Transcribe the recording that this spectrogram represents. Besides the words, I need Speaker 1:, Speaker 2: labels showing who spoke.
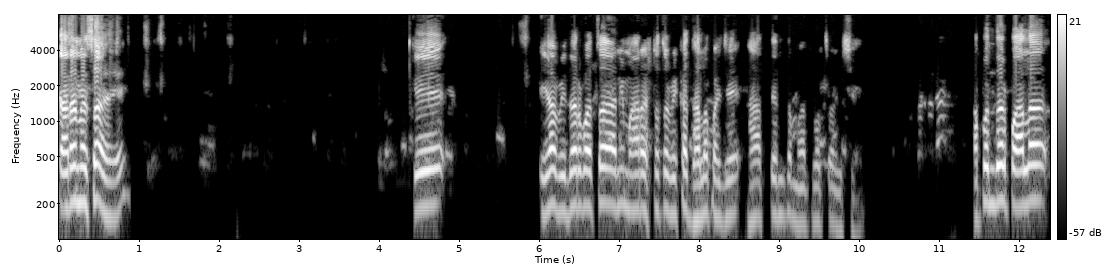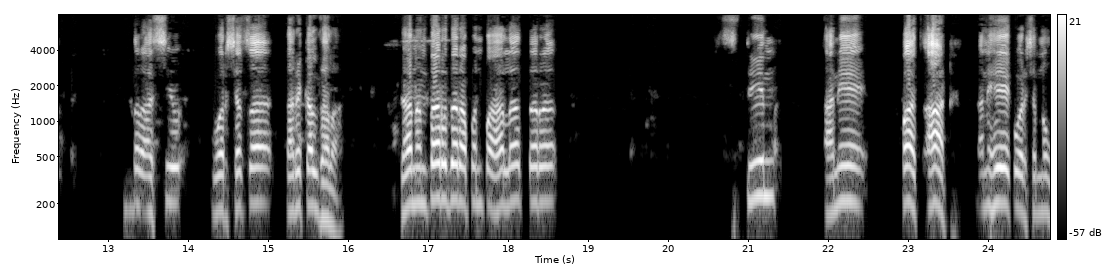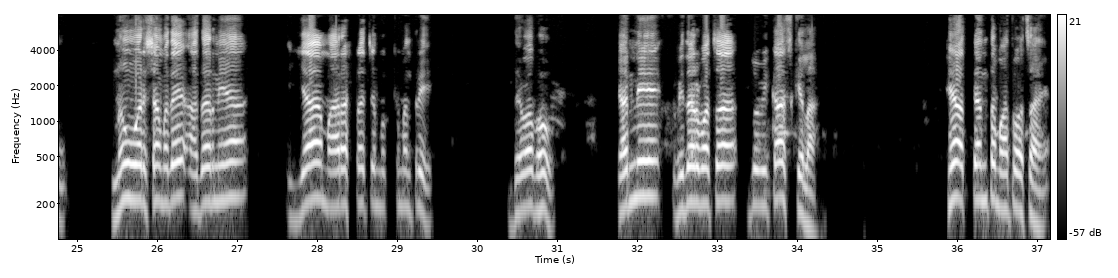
Speaker 1: कारण असं आहे की या विदर्भाचा आणि महाराष्ट्राचा विकास झाला पाहिजे हा अत्यंत महत्त्वाचा विषय. आपण जर पाहिलं तर अस्सी वर्षाचा कार्यकाल झाला. त्यानंतर जर आपण पाहिलं तर तीन आणि पाच आठ आणि हे एक वर्ष नऊ. नऊ वर्षामध्ये आदरणीय या महाराष्ट्राचे मुख्यमंत्री देवाभाऊ यांनी विदर्भाचा जो विकास केला हे अत्यंत महत्वाचं आहे.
